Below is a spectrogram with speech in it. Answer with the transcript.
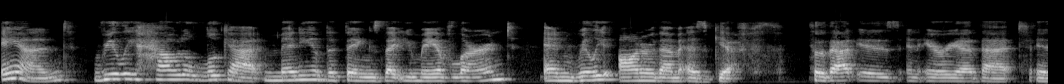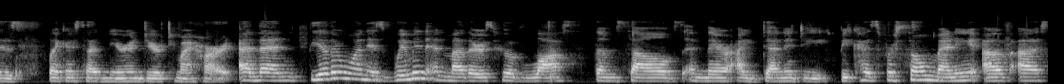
and really how to look at many of the things that you may have learned and really honor them as gifts. So that is an area that is, like I said, near and dear to my heart. And then the other one is women and mothers who have lost themselves and their identity because for so many of us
